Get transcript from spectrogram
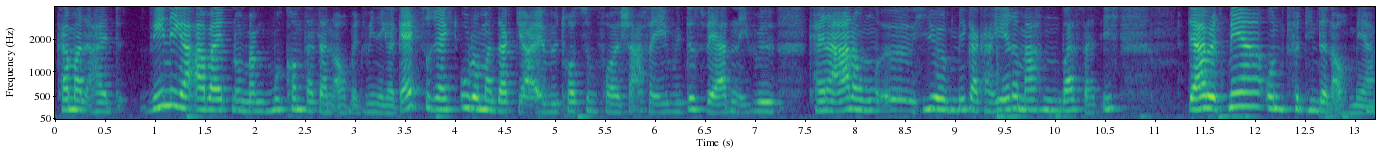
kann man halt weniger arbeiten und man kommt halt dann auch mit weniger Geld zurecht. Oder man sagt, ja, ich will trotzdem voll schaffen, ich will das werden, ich will, keine Ahnung, äh, hier mega Karriere machen, was weiß ich. Der arbeitet mehr und verdient dann auch mehr.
